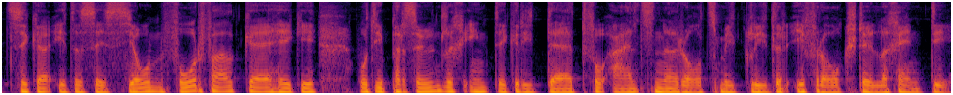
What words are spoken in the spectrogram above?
Ratssitzungen in der Session Vorfälle gegeben hätte, wo die persönliche Integrität von einzelnen Ratsmitgliedern in Frage stellen könnte.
